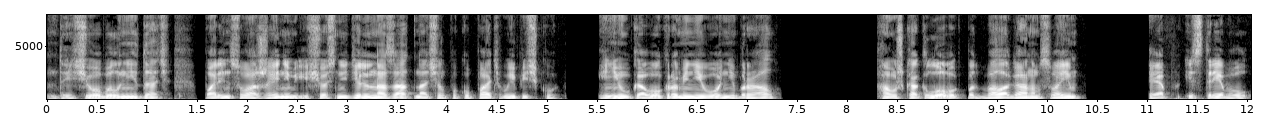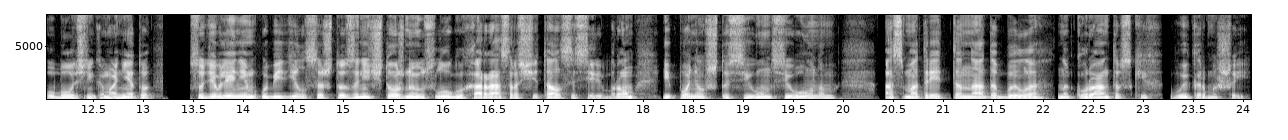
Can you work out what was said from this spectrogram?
Да и чего было не дать. Парень с уважением еще с неделю назад начал покупать выпечку и ни у кого, кроме него, не брал. А уж как ловок под балаганом своим. Эп истребовал у булочника монету, с удивлением убедился, что за ничтожную услугу Харас рассчитался серебром и понял, что Сиун Сиуном, а смотреть-то надо было на курантовских выкормышей,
